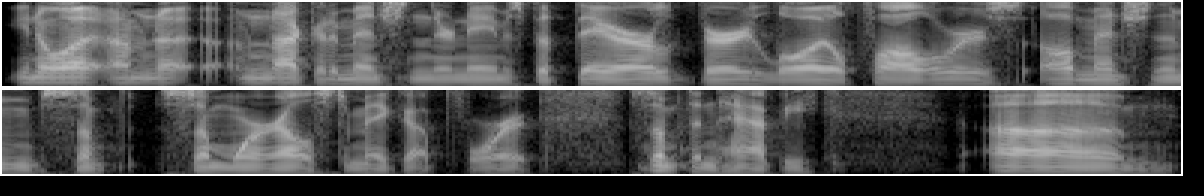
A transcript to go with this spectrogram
you know what? I'm not. I'm not going to mention their names, but they are very loyal followers. I'll mention them some somewhere else to make up for it. Something happy. Um,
